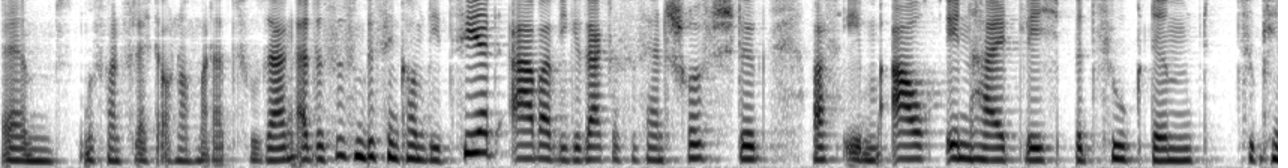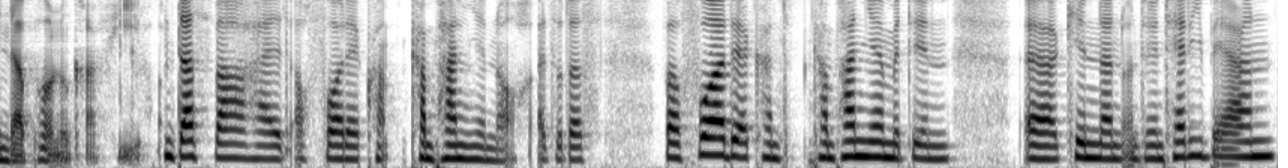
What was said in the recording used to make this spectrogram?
Ähm, muss man vielleicht auch nochmal dazu sagen. Also es ist ein bisschen kompliziert, aber wie gesagt, es ist ein Schriftstück, was eben auch inhaltlich Bezug nimmt zu Kinderpornografie. Und das war halt auch vor der Kampagne noch. Also das war vor der Kam Kampagne mit den äh, Kindern und den Teddybären.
